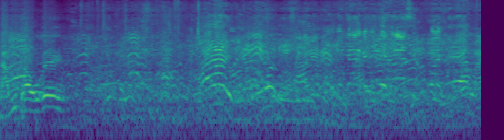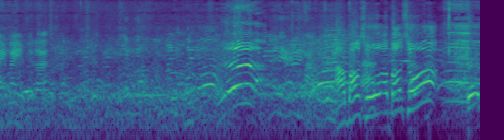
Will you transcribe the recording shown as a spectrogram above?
ถามเขาเอ้ยเอาเบาสูเอาเบาสูจน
